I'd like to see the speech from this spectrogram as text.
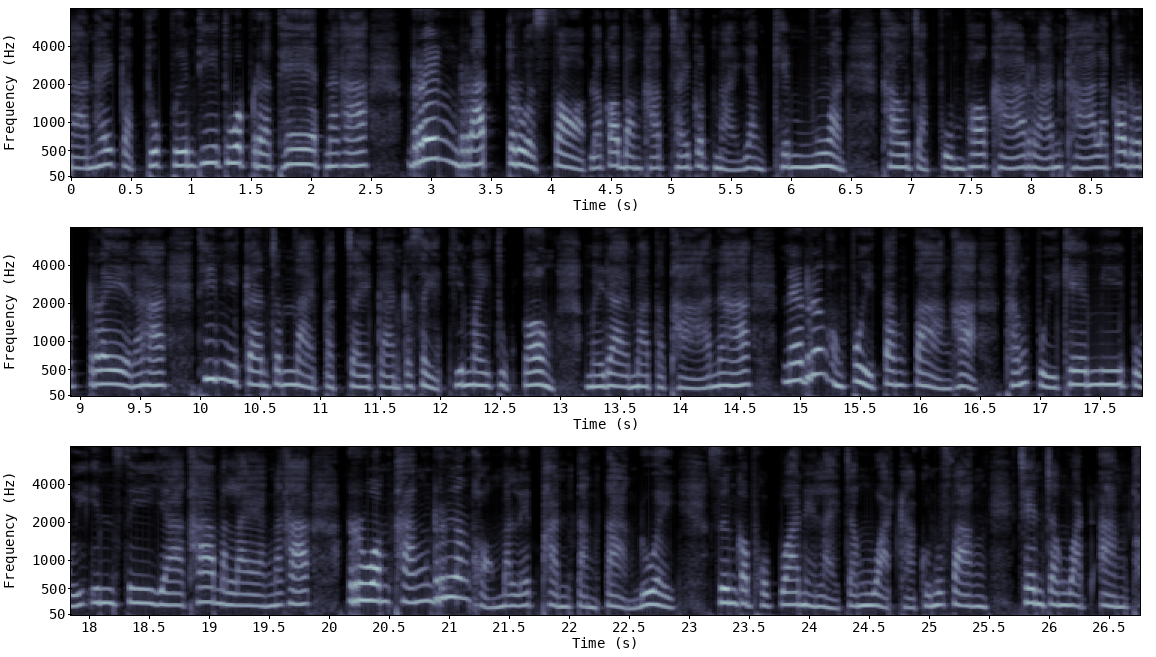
การให้กับทุกพื้นที่ทั่วประเทศนะคะ เร่งรัดตรวจสอบแล้วก็บังคับใช้กฎหมายอย่างเข้มงวด เข้าจับกลุ่มพ่อค้าร้านค้าแล้วก็รถเร่นะคะ ที่มีการจำหน่ายปัจจัยการเกษตรที่ไม่ถูกต้องไม่ได้มาตรฐานนะคะในเรื่องของปุ๋ยต่างๆค่ะ ทั้งปุ๋ยเคมี ปุ๋ยอินทรีย์ยาฆ่ามาแมลงนะคะ รวมทั้งเรื่องของเมล็ดพันธุ์ต่างๆ ด้วย ซึ่งก็พบว่าในหลายจังหวัดค่ะคุณผู้ฟัง เช่น จังหวัดอ่างท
